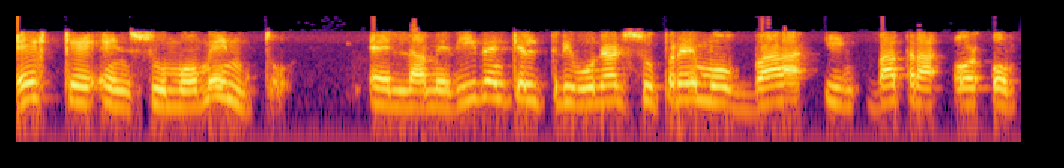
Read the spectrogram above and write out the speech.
es que en su momento, en la medida en que el Tribunal Supremo va, va o,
